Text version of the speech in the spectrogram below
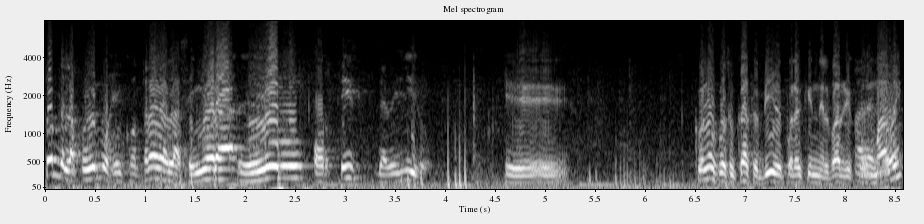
¿Dónde la podemos encontrar a la señora Lenny Ortiz de Bellido? Eh, conozco su casa, vive por aquí en el barrio Pumave.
